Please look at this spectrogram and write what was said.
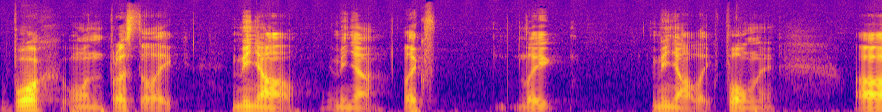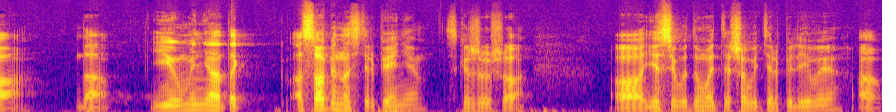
Бог, Он просто like, менял меня. Like, like, менял, like, полный. А, да. И у меня так особенность терпения. Скажу, что а, если вы думаете, что вы терпеливы, а,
